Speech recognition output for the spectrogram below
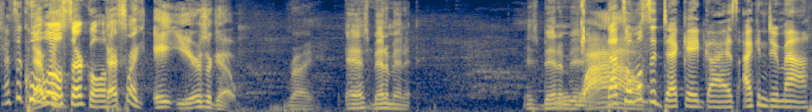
That's a cool That little was- circle. That's like eight years ago. Right. Yeah, it's been a minute. It's been a minute. Wow, That's almost a decade, guys. I can do math.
